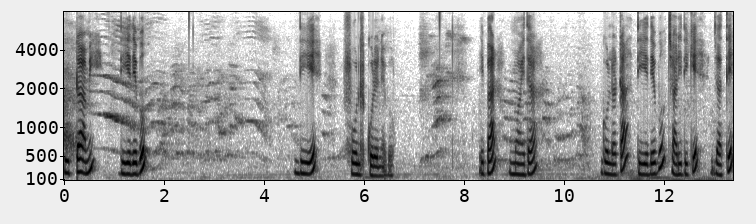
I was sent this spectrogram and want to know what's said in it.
পুরটা আমি দিয়ে দেব। দিয়ে ফোল্ড করে নেব। এবার ময়দা গোলাটা দিয়ে দেব চারিদিকে যাতে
